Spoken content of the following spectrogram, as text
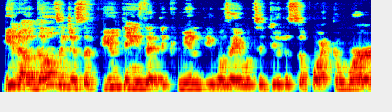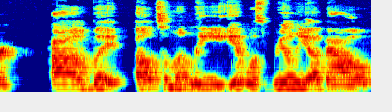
you know, those are just a few things that the community was able to do to support the work. Um, but ultimately, it was really about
